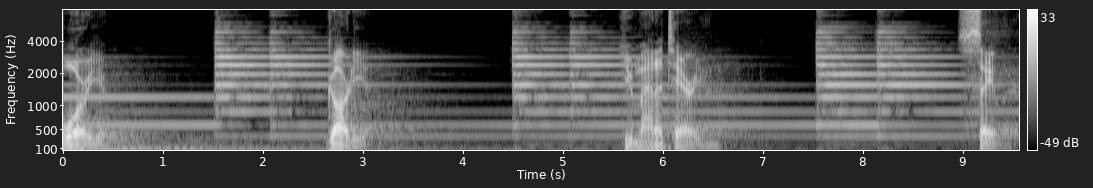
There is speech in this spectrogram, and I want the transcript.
Warrior. Guardian. Humanitarian. Sailor.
